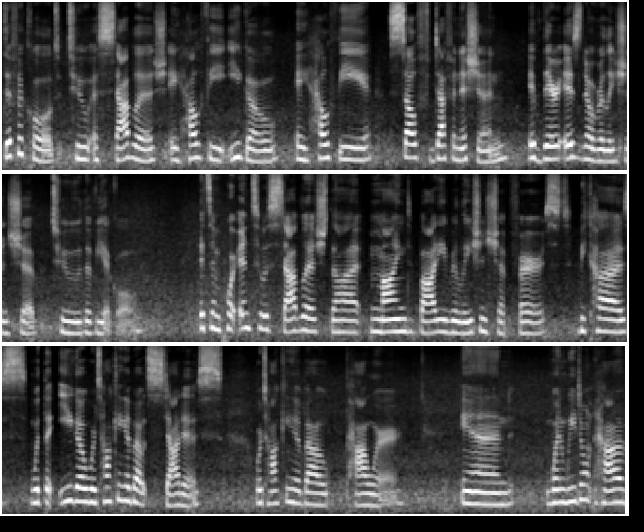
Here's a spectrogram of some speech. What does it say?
difficult to establish a healthy ego, a healthy self definition, if there is no relationship to the vehicle. It's important to establish that mind body relationship first because with the ego, we're talking about status, we're talking about power. And when we don't have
